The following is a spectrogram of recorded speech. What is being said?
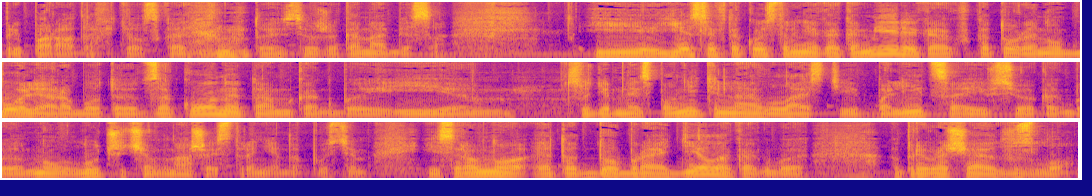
препарата, хотел сказать, то есть уже каннабиса. И если в такой стране, как Америка, в которой, ну, более работают законы, там, как бы, и судебно-исполнительная власть, и полиция, и все, как бы, ну, лучше, чем в нашей стране, допустим. И все равно это доброе дело, как бы, превращают в зло.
